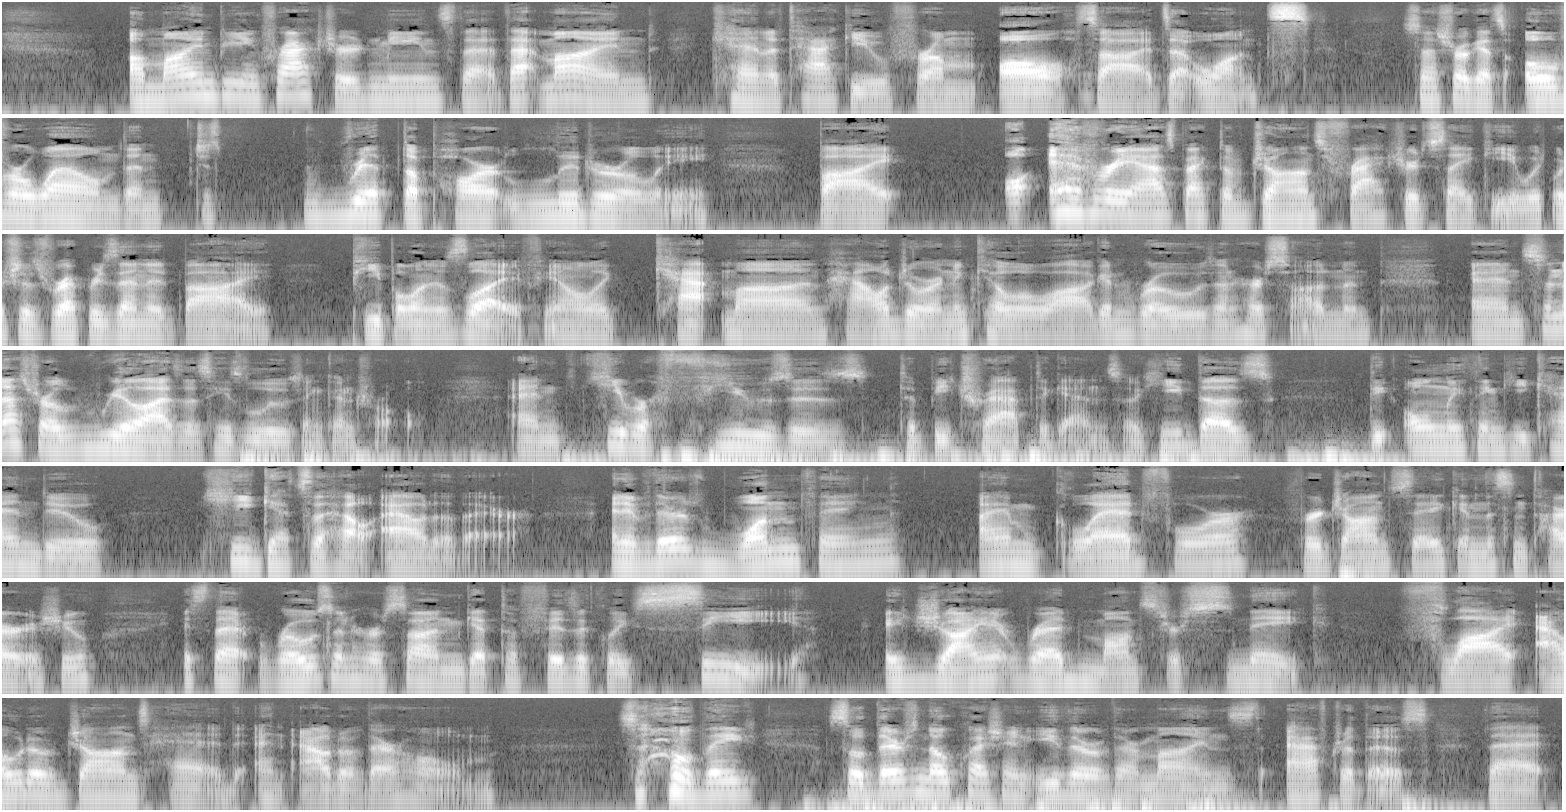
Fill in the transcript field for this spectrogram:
a mind being fractured means that that mind can attack you from all sides at once. Sinestro gets overwhelmed and just ripped apart literally by all, every aspect of John's fractured psyche, which, which is represented by people in his life, you know, like Katma and Hal Jordan and Kilowog and Rose and her son and and Sinestro realizes he's losing control and he refuses to be trapped again. So he does the only thing he can do. He gets the hell out of there. And if there's one thing I am glad for for John's sake in this entire issue, it's that Rose and her son get to physically see a giant red monster snake fly out of John's head and out of their home. So they so there's no question in either of their minds after this that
